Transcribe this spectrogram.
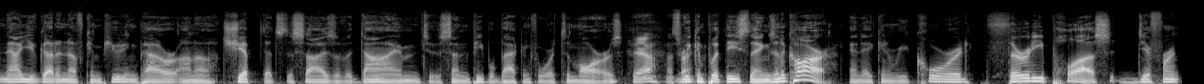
now you've got enough computing power on a chip that's the size of a dime to send people back and forth to Mars. Yeah, that's right. We can put these things in a car and they can record 30 plus different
